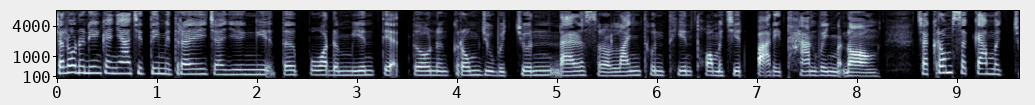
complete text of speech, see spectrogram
ចលនានាងកញ្ញាជាទីមេត្រីចាយើងងាកទៅព័ត៌មានតកតនឹងក្រមយុវជន ដែលស្រឡាញ់ធនធានធម្មជាតិបរិស្ថានវិញម្ដង ចាក្រមសកម្មជ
